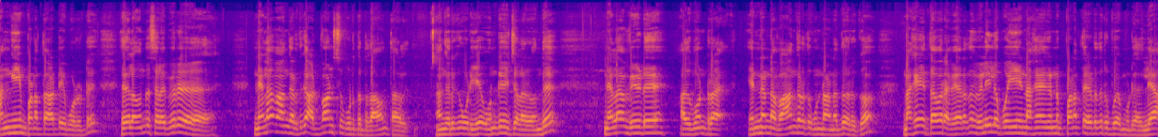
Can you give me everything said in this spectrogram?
அங்கேயும் பணத்தை ஆட்டையை போட்டுட்டு இதில் வந்து சில பேர் நிலம் வாங்குறதுக்கு அட்வான்ஸ் கொடுத்துட்டதாகவும் தகவல். அங்கே இருக்கக்கூடிய ஒன்றிய செயலாளர் வந்து நிலம் வீடு அது போன்ற என்னென்ன வாங்குறதுக்கு உண்டானதும் இருக்கோ நகையை தவிர வேறு எதுவும் வெளியில் போய் நகைன்னு பணத்தை எடுத்துகிட்டு போக முடியாது இல்லையா?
